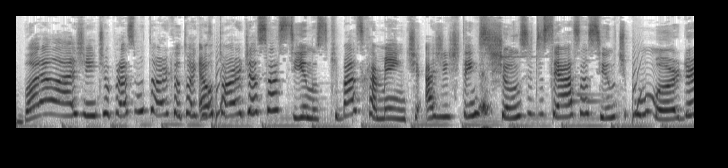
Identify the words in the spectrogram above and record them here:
Bora lá, gente. O próximo Tower que eu tô aqui é o Tower de assassinos, que basicamente a gente tem chance de ser assassino, tipo um murder,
